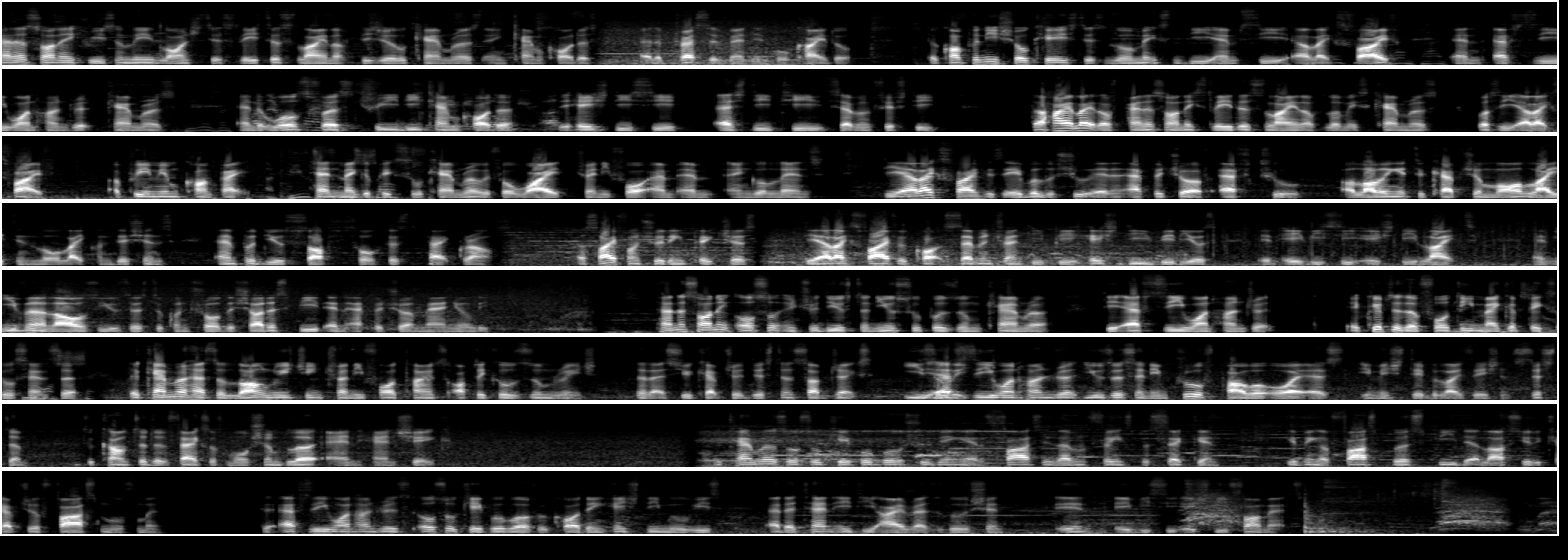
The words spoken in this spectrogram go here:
Panasonic recently launched its latest line of digital cameras and camcorders at a press event in Hokkaido. The company showcased its Lumix DMC LX5 and FZ100 cameras and the world's first 3D camcorder, the HDC SDT750. The highlight of Panasonic's latest line of Lumix cameras was the LX5, a premium compact 10 megapixel camera with a wide 24mm angle lens. The LX5 is able to shoot at an aperture of f2 allowing it to capture more light in low light conditions and produce soft focused backgrounds. Aside from shooting pictures, the LX5 records 720p HD videos in AVCHD Lite and even allows users to control the shutter speed and aperture manually. Panasonic also introduced a new super zoom camera, the FZ100. Equipped with a 14 megapixel sensor, the camera has a long-reaching 24 times optical zoom range that lets you capture distant subjects easily. The FZ100 uses an improved Power OIS image stabilization system to counter the effects of motion blur and handshake. The camera is also capable of shooting at fast 11 frames per second, giving a fast burst speed that allows you to capture fast movement. The FZ100 is also capable of recording HD movies at a 1080i resolution in AVC HD format.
